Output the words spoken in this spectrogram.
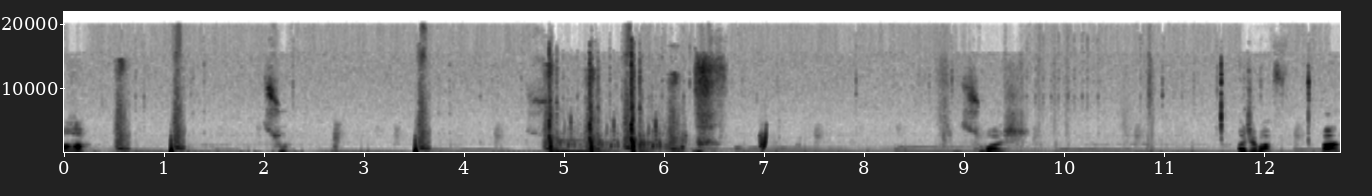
Aha. Su. Su. Şimdi su var. Acaba ben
